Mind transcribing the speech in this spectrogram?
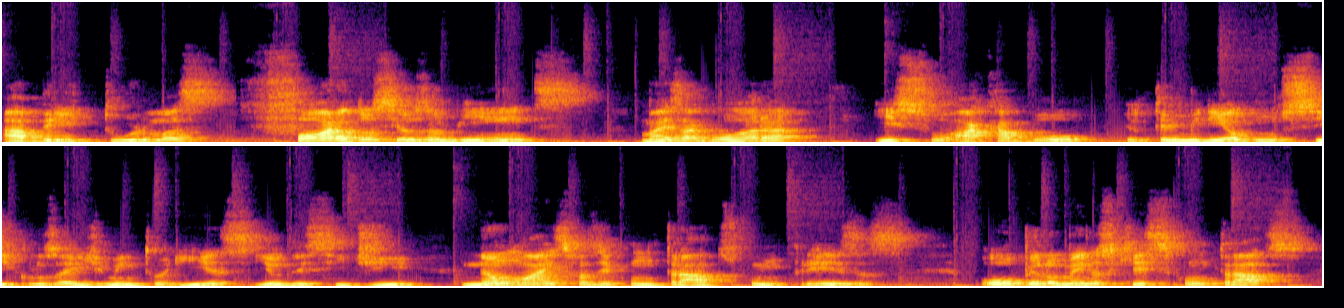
abrir turmas fora dos seus ambientes, mas agora isso acabou. Eu terminei alguns ciclos aí de mentorias e eu decidi não mais fazer contratos com empresas, ou pelo menos que esses contratos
